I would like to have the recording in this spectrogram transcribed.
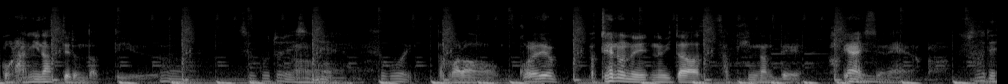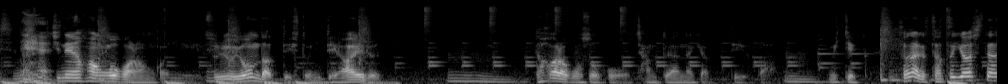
ご覧になってるんだっていう、うん。そういうことですね。すごい。だからこれやっぱ手の抜いた作品なんて書けないですよね、だからそうですね。1年半後かなんかにそれを読んだって人に出会えるうんだからこそこうちゃんとやんなきゃっていうかうん。見ていくそれなんか卒業した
